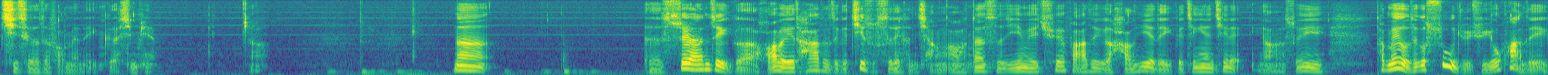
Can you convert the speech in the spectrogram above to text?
汽车这方面的一个芯片，那。呃，虽然这个华为它的这个技术实力很强啊，但是因为缺乏这个行业的一个经验积累啊，所以它没有这个数据去优化这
